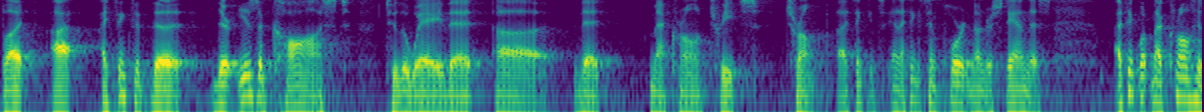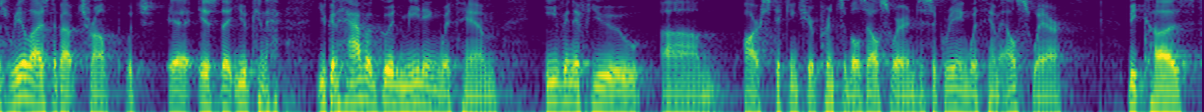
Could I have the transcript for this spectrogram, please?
But I, I think that the, there is a cost to the way that, uh, that Macron treats Trump. I think it's, and I think it's important to understand this. I think what Macron has realized about Trump, which uh, is that you can, you can have a good meeting with him even if you um, are sticking to your principles elsewhere and disagreeing with him elsewhere, because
